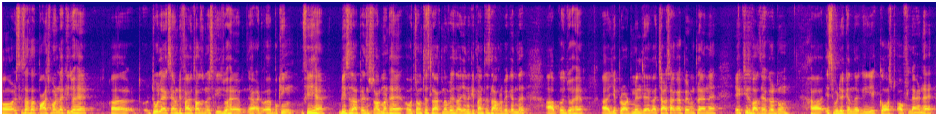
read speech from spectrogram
और इसके साथ साथ पाँच मरले की जो है two lakh seventy five thousand इसकी जो है बुकिंग फ़ी है। बीस हज़ार रुपये इंस्टॉलमेंट है और चौंतीस लाख नब्बे हज़ार यानी कि पैंतीस लाख रुपये के अंदर आपको जो है ये प्लॉट मिल जाएगा। चार साल का पेमेंट प्लान है। एक चीज़ वाजिया कर दूँ इस वीडियो के अंदर कि ये कॉस्ट ऑफ़ लैंड है।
